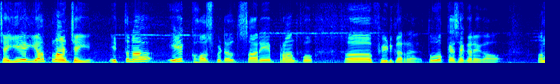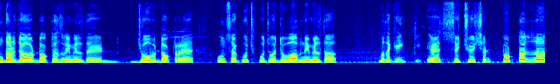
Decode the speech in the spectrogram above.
चाहिए या प्लांट चाहिए। इतना एक हॉस्पिटल सारे प्रांत को फ़ीड कर रहा है तो वो कैसे करेगा? अंदर जाओ डॉक्टर्स नहीं मिलते, जो डॉक्टर हैं, उनसे कुछ पूछो, जवाब नहीं मिलता। मतलब कि ये सिचुएशन टोटल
